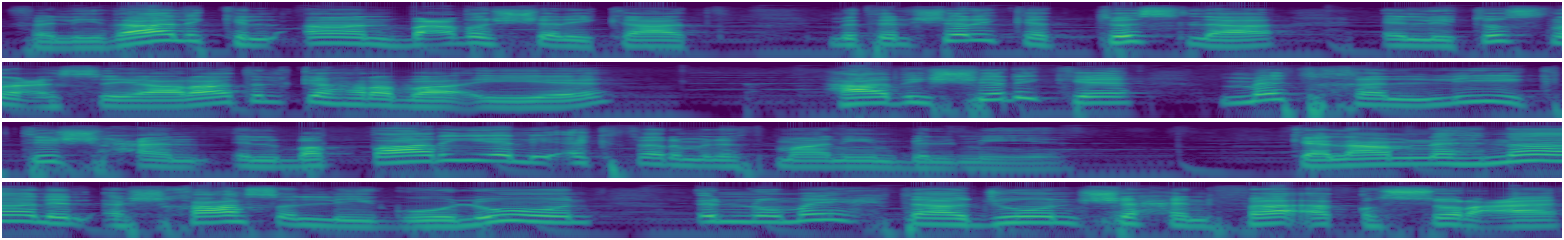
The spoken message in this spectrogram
فلذلك الآن بعض الشركات مثل شركة تسلا اللي تصنع السيارات الكهربائية هذه الشركة ما تخليك تشحن البطارية لأكثر من 80% كلامنا هنا للأشخاص اللي يقولون أنه ما يحتاجون شحن فائق السرعة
